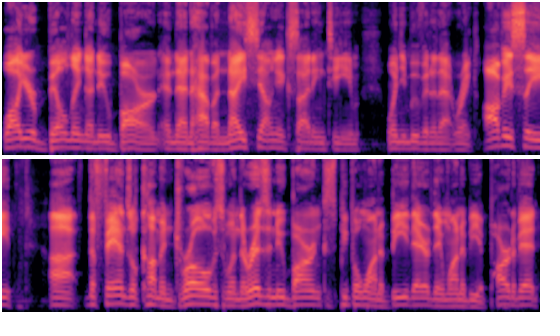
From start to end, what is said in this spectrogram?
while you're building a new barn and then have a nice, young, exciting team when you move into that rink. Obviously, uh, the fans will come in droves when there is a new barn because people want to be there. They want to be a part of it.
